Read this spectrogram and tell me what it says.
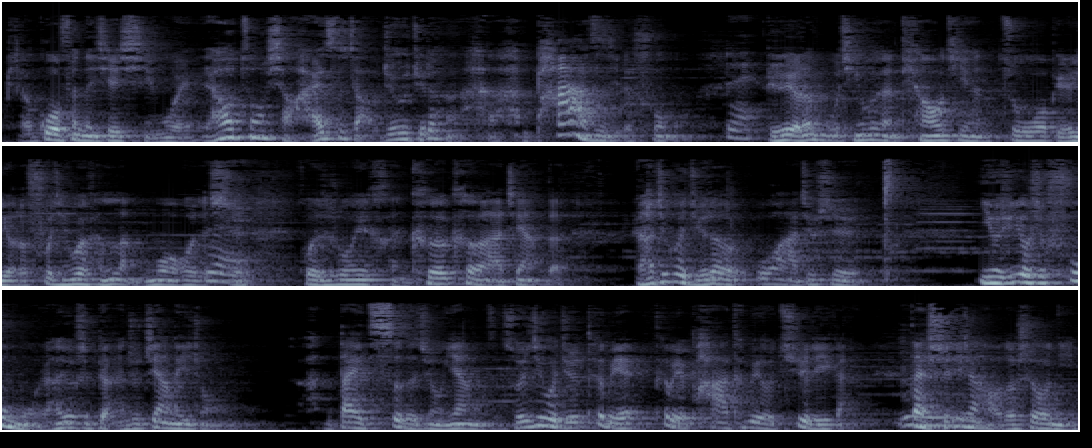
比较过分的一些行为，然后这种小孩子角度就会觉得很很很怕自己的父母，对，比如有的母亲会很挑剔、很作，比如有的父亲会很冷漠，或者是或者说会很苛刻啊这样的，然后就会觉得哇，就是因为又是父母，然后又是表现出这样的一种很带刺的这种样子，所以就会觉得特别特别怕，特别有距离感。但实际上，好多时候你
